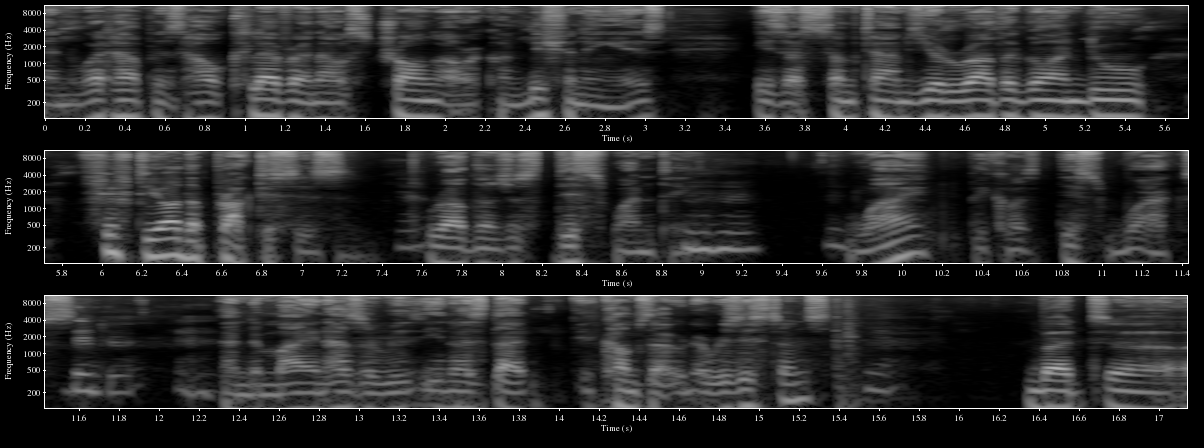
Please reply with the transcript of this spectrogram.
And what happens, how clever and how strong our conditioning is, is that sometimes you'd rather go and do 50 other practices rather than just this one thing. Mm-hmm. Why? Because this works. They do it. Yeah. And the mind has a, re- you know, it's that it comes out with a resistance. Yeah. But uh,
